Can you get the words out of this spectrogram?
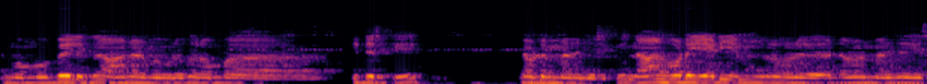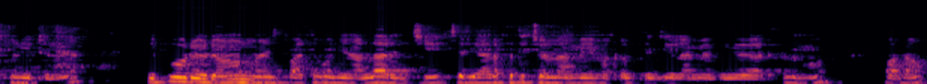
நம்ம மொபைலுக்கு ஆண்ட்ராய்டு மொபைலுக்கு ரொம்ப இது இருக்குது டவுன்லோட் மேனேஜர் இருக்குது நான் கூட ஏடிஎம்ங்கிற ஒரு டவுன்லோட் மேனேஜர் யூஸ் பண்ணிட்டு இருந்தேன். இப்போ ஒரு டவுன்லோட் மேனேஜ் பார்த்தா கொஞ்சம் நல்லா இருந்துச்சு. சரி அதை பற்றி சொல்லாமே மக்கள் தெரிஞ்சுக்கலாமே அப்படிங்கிற அடுத்து நம்ம வரோம்.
